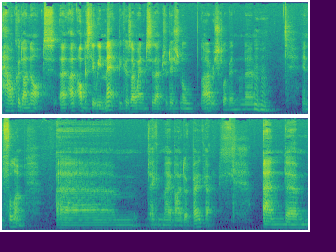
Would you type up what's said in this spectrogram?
how could I not? Uh, obviously, we met because I went to that traditional Irish club in um, in Fulham, um, taken there by Duck Baker, and um,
